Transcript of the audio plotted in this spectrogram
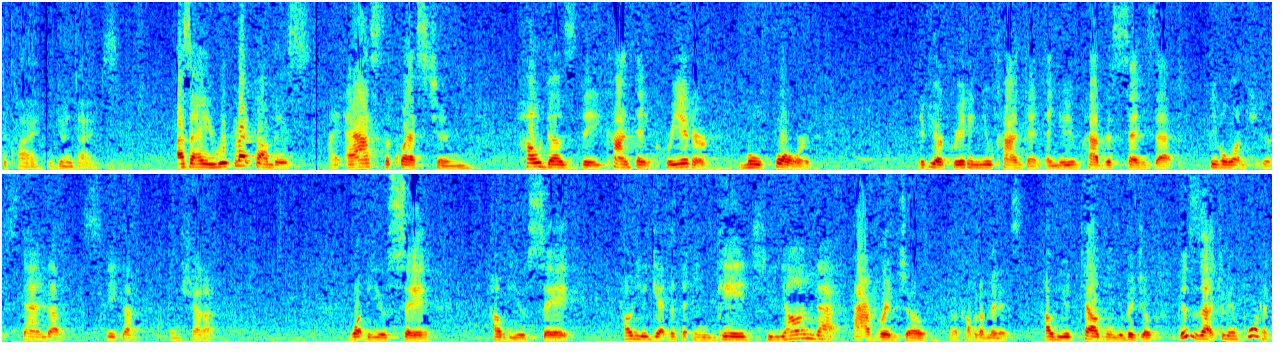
decline in viewing times. As I reflect on this, I ask the question how does the content creator move forward? If you are creating new content and you have this sense that people want you to stand up, speak up, and shut up, what do you say? How do you say it? How do you get them to engage beyond that average of a couple of minutes? How do you tell the individual this is actually important?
